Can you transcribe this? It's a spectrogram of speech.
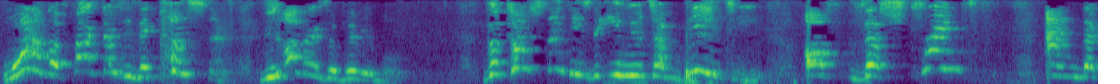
One of the factors is a constant, the other is a variable. The constant is the immutability of the strength and the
